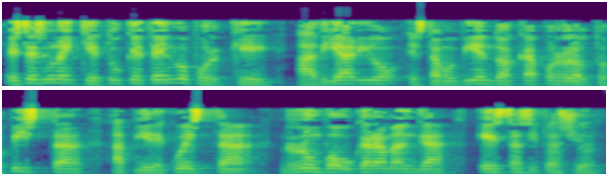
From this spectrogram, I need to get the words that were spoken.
Esta es una inquietud que tengo porque a diario estamos viendo acá por la autopista, a pie de cuesta, rumbo a Bucaramanga, esta situación.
